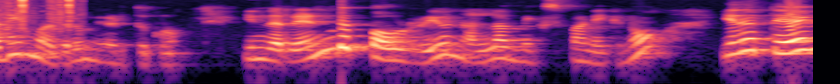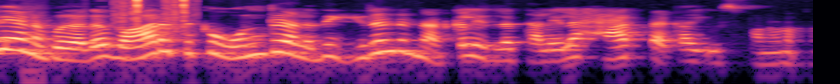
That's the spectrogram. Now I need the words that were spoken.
அதிமதுரம் எடுத்துக்கணும். இந்த ரெண்டு பவுடரையும் நல்லா மிக்ஸ் பண்ணிக்கணும். இதை தேவையான போது அதாவது வாரத்துக்கு ஒன்று அல்லது இரண்டு நாட்கள் இதுல தலையில ஹேர் பேக்கா யூஸ் பண்ணணும்.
